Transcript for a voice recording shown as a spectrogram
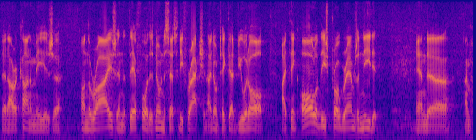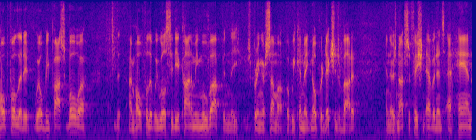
that our economy is uh, on the rise and that therefore there's no necessity for action. I don't take that view at all. I think all of these programs are needed. And uh, I'm hopeful that it will be possible. Uh, I'm hopeful that we will see the economy move up in the spring or summer, but we can make no predictions about it. And there's not sufficient evidence at hand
